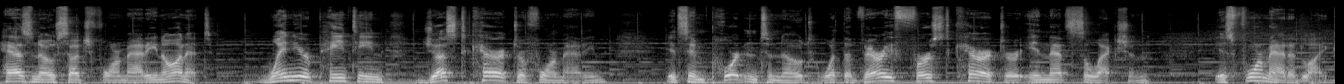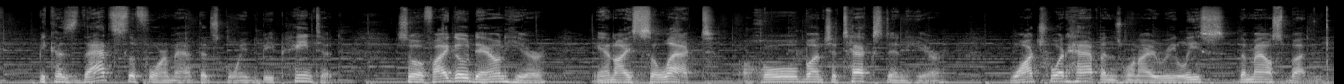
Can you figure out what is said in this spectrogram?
has no such formatting on it. When you're painting just character formatting, it's important to note what the very first character in that selection is formatted like, because that's the format that's going to be painted. So if I go down here and I select a whole bunch of text in here, Watch what happens when I release the mouse button.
